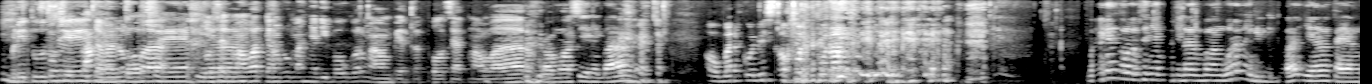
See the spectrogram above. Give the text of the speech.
beli tuset jangan lupa toset Tulset ya Mawar yang rumahnya di Bogor mampir ke Tulset Mawar promosi nih bang obat kudis, obat kurang. Makanya kalau misalnya percintaan pengangguran yang gitu-gitu aja kayak yang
